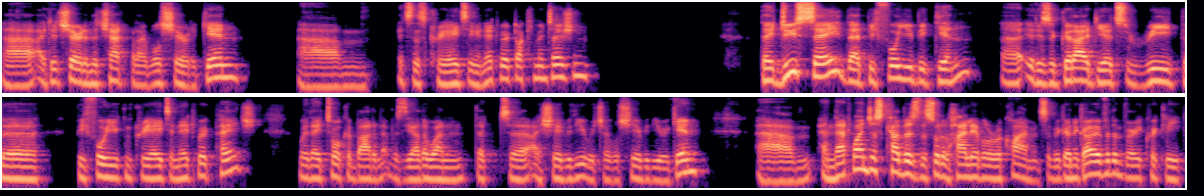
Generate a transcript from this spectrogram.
Uh, I did share it in the chat, but I will share it again. Um, it's this creating a network documentation. They do say that before you begin, uh, it is a good idea to read the before you can create a network page where they talk about, and that was the other one that uh, I shared with you, which I will share with you again. Um, and that one just covers the sort of high level requirements. So we're going to go over them very quickly.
